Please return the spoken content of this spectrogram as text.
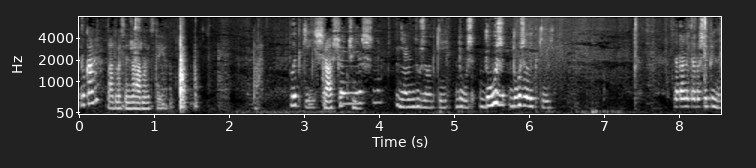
Руками? Та, дивись, він вже гарно відстає. Липкий. Краще чи ні? звісно. Ні, він дуже липкий. Дуже, дуже, дуже липкий. Напевно, треба ще піни.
